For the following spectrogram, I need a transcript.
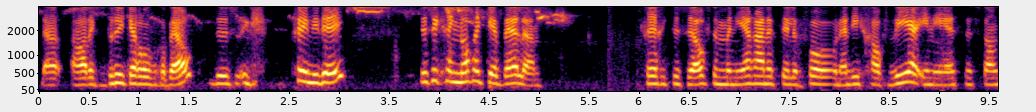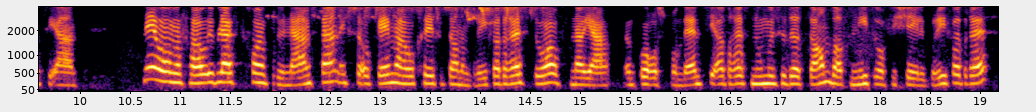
daar had ik drie keer over gebeld. Dus ik, geen idee. Dus ik ging nog een keer bellen. Kreeg ik dezelfde meneer aan de telefoon. En die gaf weer in eerste instantie aan. Nee hoor mevrouw, u blijft gewoon op uw naam staan. Ik zei oké, maar hoe geef ik dan een briefadres door? Of nou ja, een correspondentieadres noemen ze dat dan. Dat niet-officiële briefadres.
